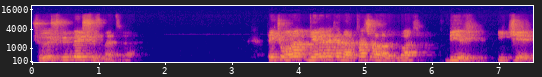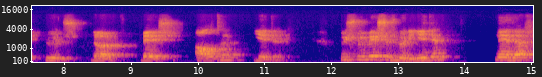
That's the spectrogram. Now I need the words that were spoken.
Şu 3500 metre. Peki ona gelene kadar kaç aralık var? 1, 2, 3, 4, 5, 6, 7. 3500 bölü 7 ne eder?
